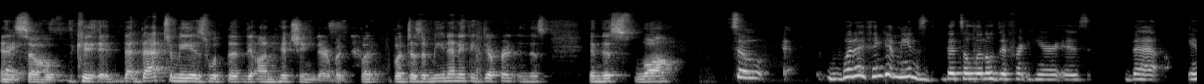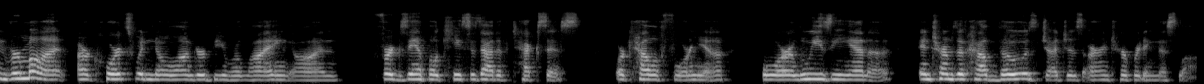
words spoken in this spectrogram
And right. so that that to me is what the, the unhitching there. But but but does it mean anything different in this in this law? So what I think it means that's a little different here is that in Vermont, our courts would no longer be relying on, for example, cases out of Texas or California or Louisiana in terms of how those judges are interpreting this law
